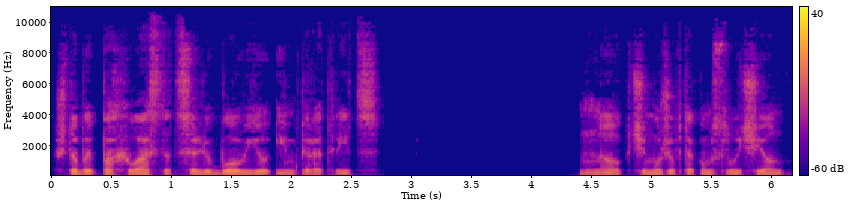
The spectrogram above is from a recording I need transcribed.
чтобы похвастаться любовью императриц?» Но к чему же в таком случае он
